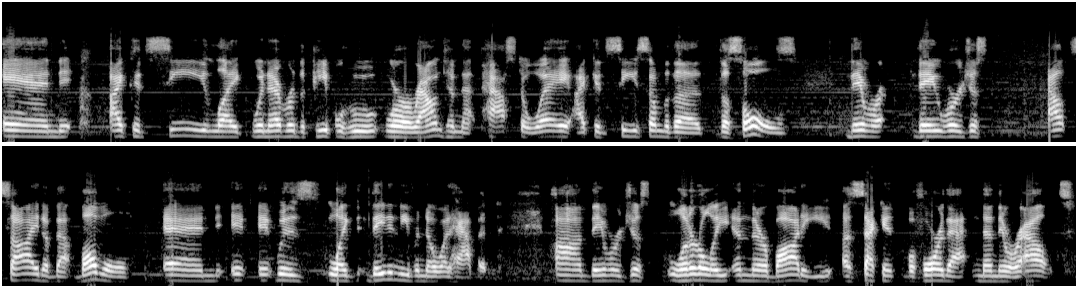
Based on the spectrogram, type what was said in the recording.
and I could see like whenever the people who were around him that passed away, I could see some of the the souls. They were they were just outside of that bubble, and it it was like they didn't even know what happened. Um, they were just literally in their body a second before that, and then they were out.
